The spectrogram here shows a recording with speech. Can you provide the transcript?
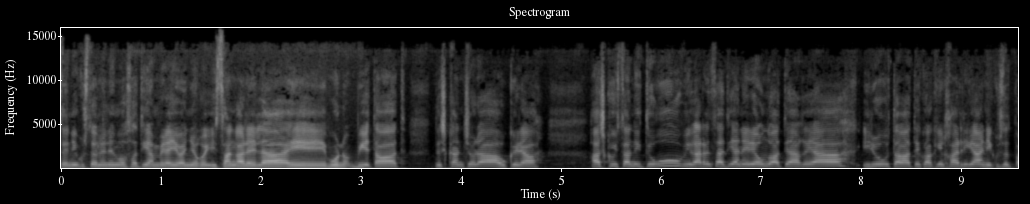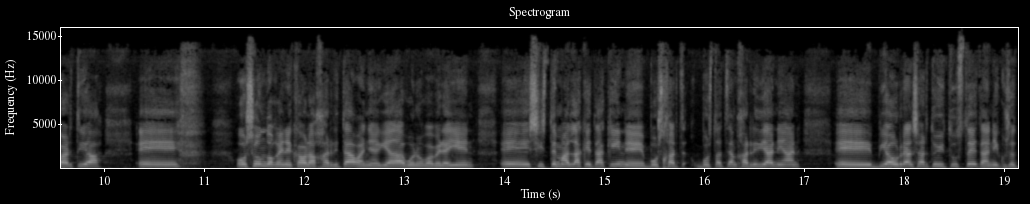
Zen ikusten lehenengo zatian berai baino izan garela, e, bueno, bi eta bat deskantxora, aukera asko izan ditugu, bigarren zatian ere ondo atea geha, iru eta batekoakin jarri gehan, ikustet partida e, oso ondo geneka hola jarrita, baina egia da, bueno, ba, beraien e, sistema aldaketakin e, bost bostatzean jarri dianean e, bi aurrean sartu dituzte, eta nik uste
